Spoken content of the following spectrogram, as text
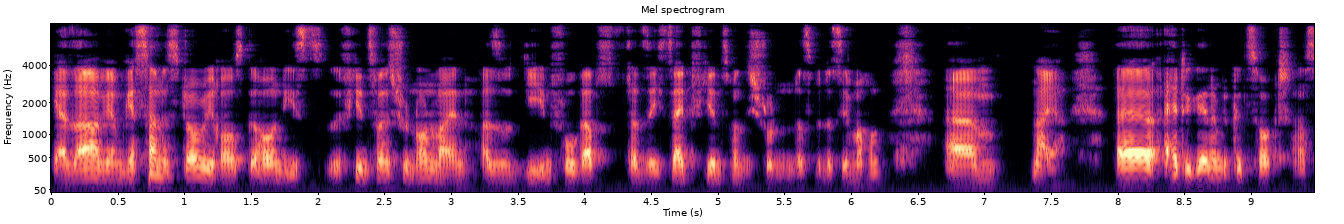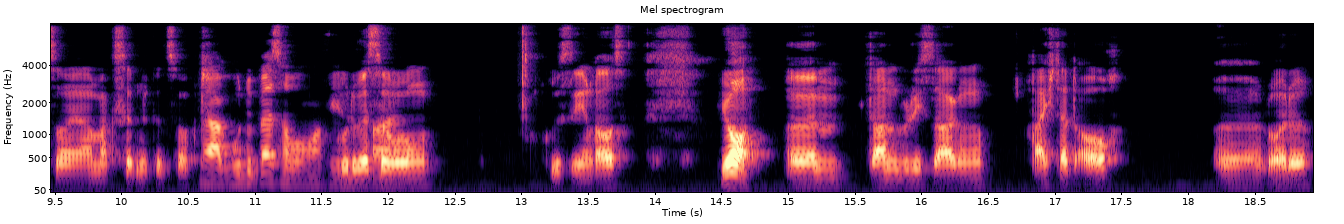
Ja, sag mal, wir haben gestern eine Story rausgehauen, die ist 24 Stunden online. Also die Info gab's tatsächlich seit 24 Stunden, dass wir das hier machen. Ähm, naja. Äh, hätte gerne mitgezockt. Achso, ja, Max hat mitgezockt. Ja, gute Besserung auf jeden Gute Fall. Besserung. Grüße ihn raus. Ja, ähm, dann würde ich sagen, reicht das auch. Äh, Leute,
